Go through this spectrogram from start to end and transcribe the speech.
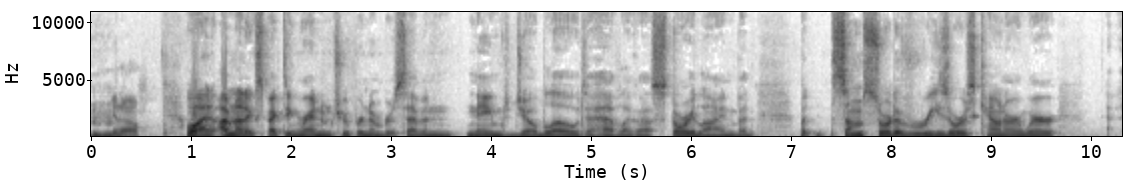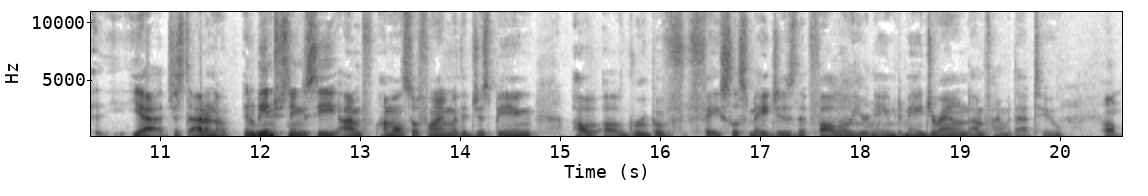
Mhm. You know, Well, I, I'm not expecting random trooper number seven named Joe Blow to have like a storyline, but but some sort of resource counter where, yeah, just I don't know. It'll be interesting to see. I'm I'm also fine with it just being a, a group of faceless mages that follow your named mage around. I'm fine with that too. Um,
